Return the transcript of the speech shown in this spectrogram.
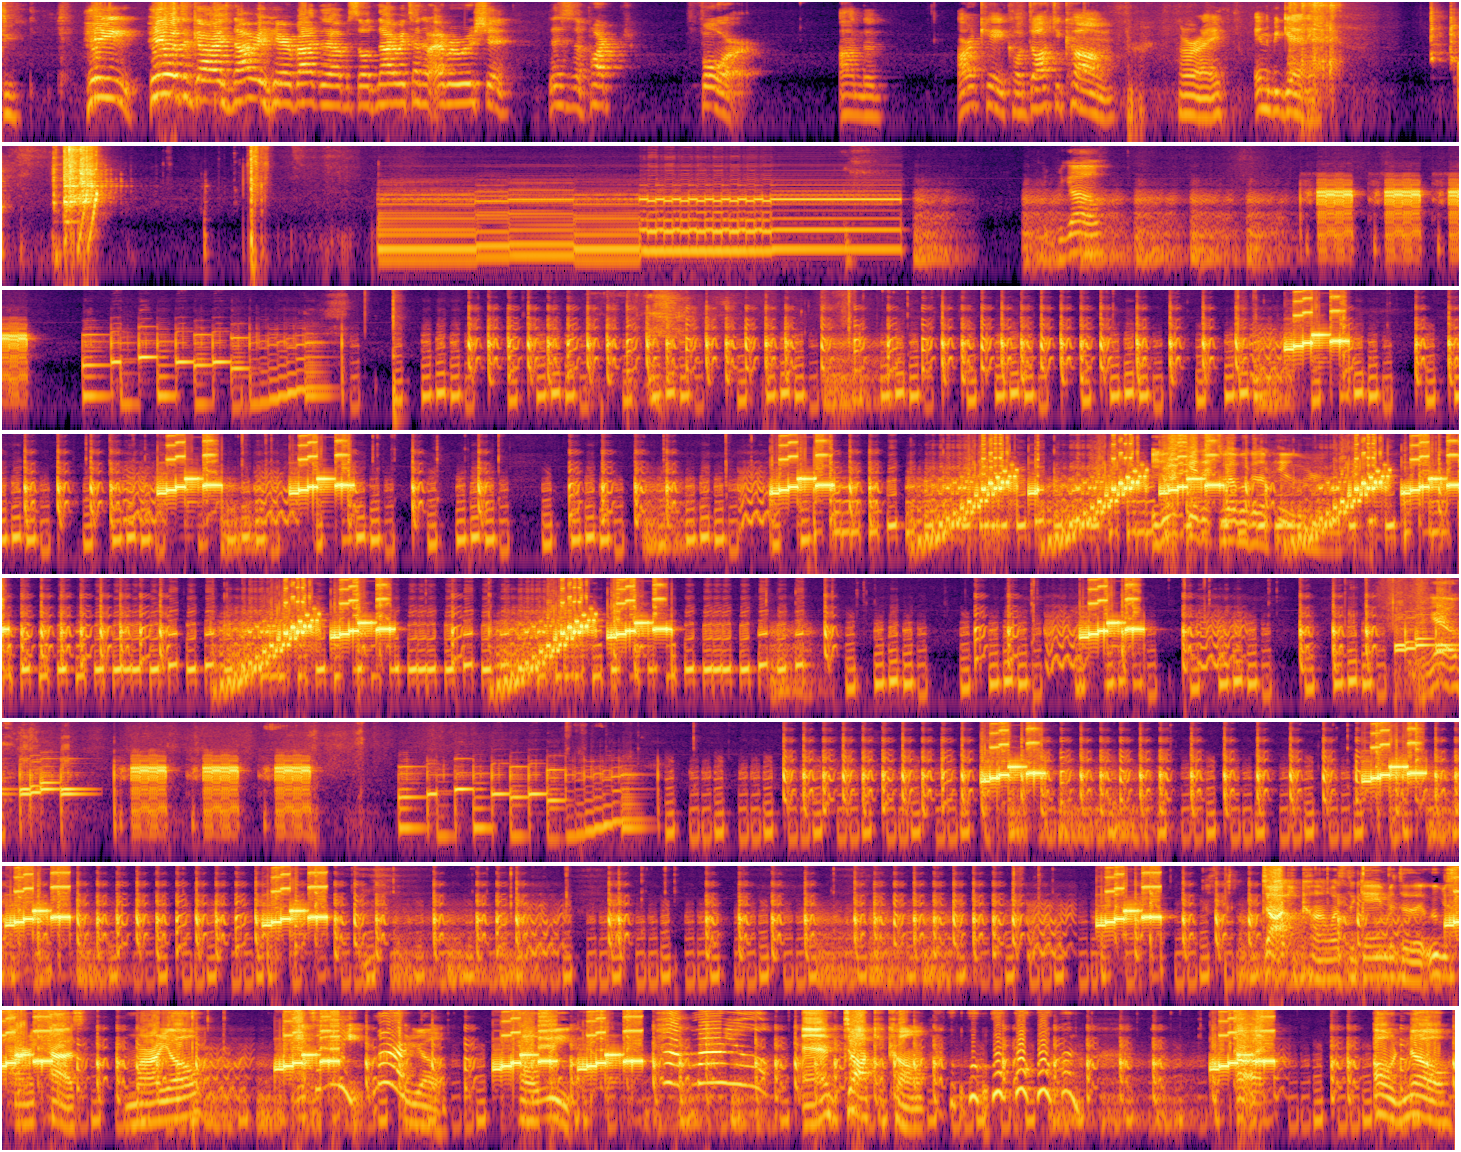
Hey, hey, what's up, guys? Now we're here about the episode Naruto Nintendo Evolution. This is a part four on the arcade called Donkey Kong. All right, in the beginning. Here we go. 이렇게 해서 들어보기로 폐율 Donkey Kong was the game into the Ubisoft cast. Mario. It's me, Mario. Holy. Mario. And Donkey Kong. Uh-oh. Oh no.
